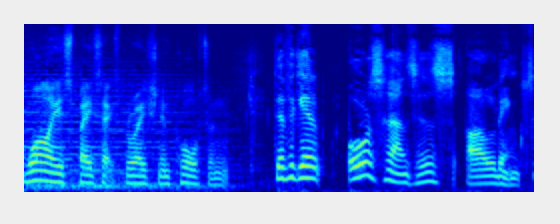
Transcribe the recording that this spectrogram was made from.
Why is space exploration important? Forget, all sciences are linked.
